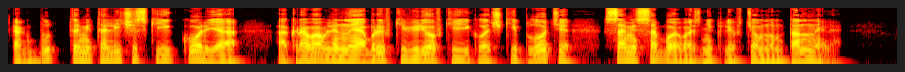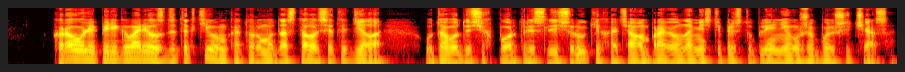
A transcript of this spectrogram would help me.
как будто металлические колья, окровавленные обрывки веревки и клочки плоти сами собой возникли в темном тоннеле. Кроули переговорил с детективом, которому досталось это дело. У того до сих пор тряслись руки, хотя он провел на месте преступления уже больше часа.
